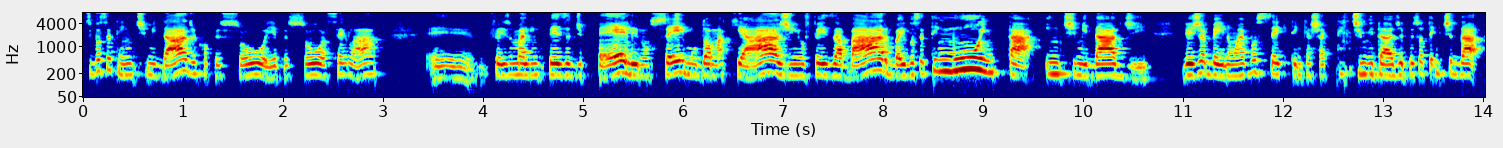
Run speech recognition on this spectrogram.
Se você tem intimidade com a pessoa e a pessoa, sei lá, é, fez uma limpeza de pele, não sei, mudou a maquiagem ou fez a barba e você tem muita intimidade. Veja bem, não é você que tem que achar que tem intimidade, a pessoa tem que te dar,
